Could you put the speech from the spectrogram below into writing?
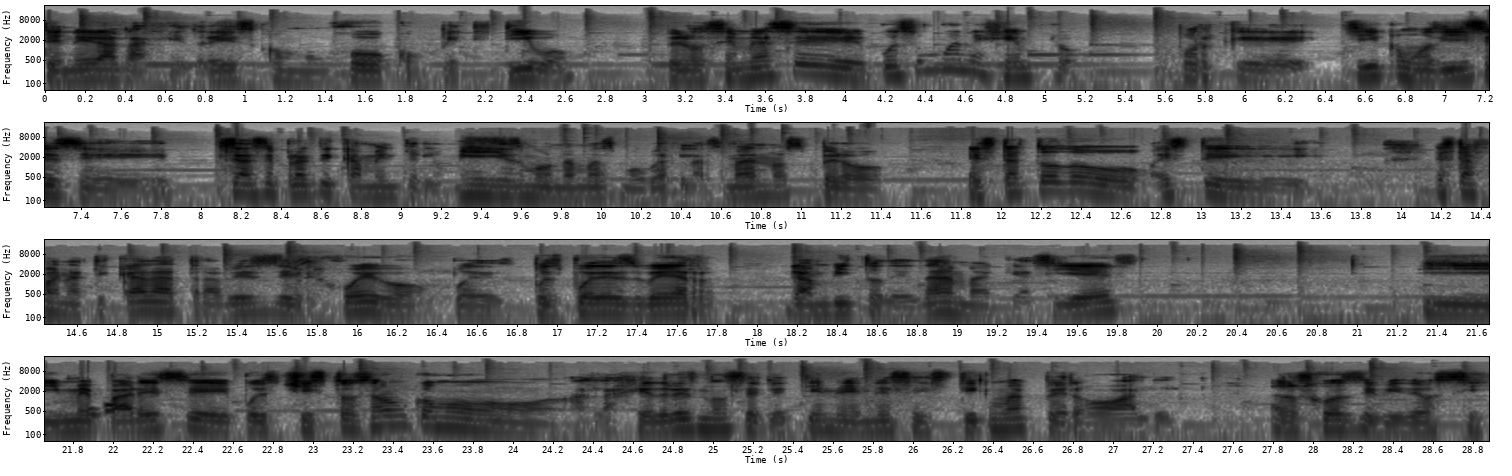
tener al ajedrez como un juego competitivo, pero se me hace pues un buen ejemplo, porque sí, como dices, eh, se hace prácticamente lo mismo, nada más mover las manos, pero está todo este esta fanaticada a través del juego, pues, pues puedes ver gambito de dama, que así es. Y me parece pues chistosón como al ajedrez no se le tiene en ese estigma, pero a los juegos de video sí.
